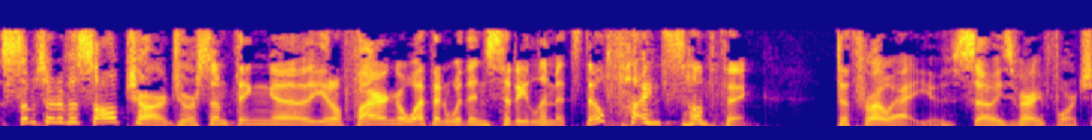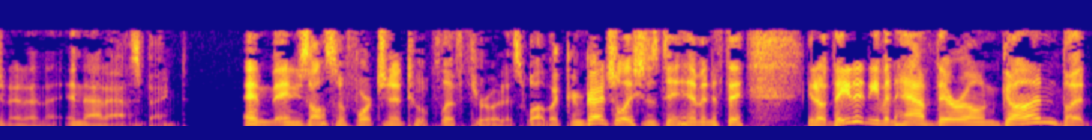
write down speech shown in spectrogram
some sort of assault charge or something, uh, you know, firing a weapon within city limits. They'll find something to throw at you. So he's very fortunate in that, in that aspect. And, and he's also fortunate to have lived through it as well. But congratulations to him. And if they, you know, they didn't even have their own gun, but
